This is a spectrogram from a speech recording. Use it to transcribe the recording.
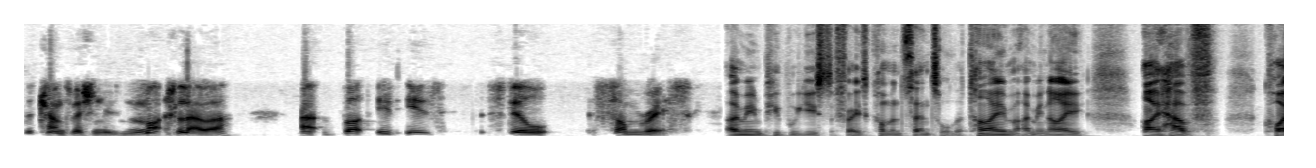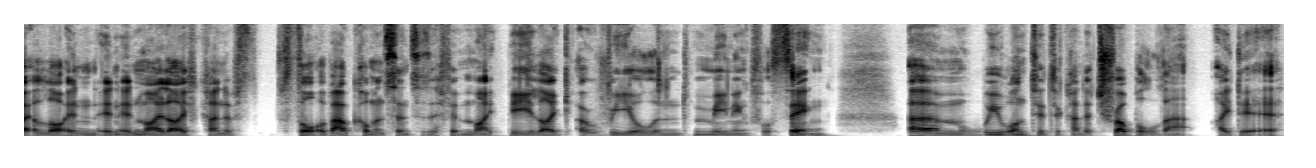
the transmission is much lower, uh, but it is still some risk. I mean, people use the phrase common sense all the time. I mean, I I have quite a lot in, in, in my life kind of thought about common sense as if it might be like a real and meaningful thing. Um, we wanted to kind of trouble that idea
